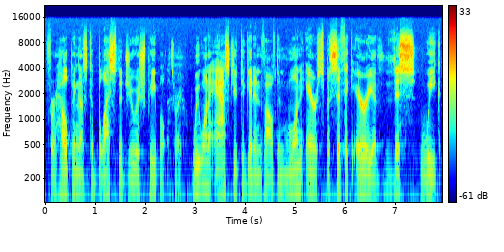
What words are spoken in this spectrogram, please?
for helping us to bless the Jewish people. Mm-hmm. That's right. We want to ask you to get involved in one air specific area this week,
